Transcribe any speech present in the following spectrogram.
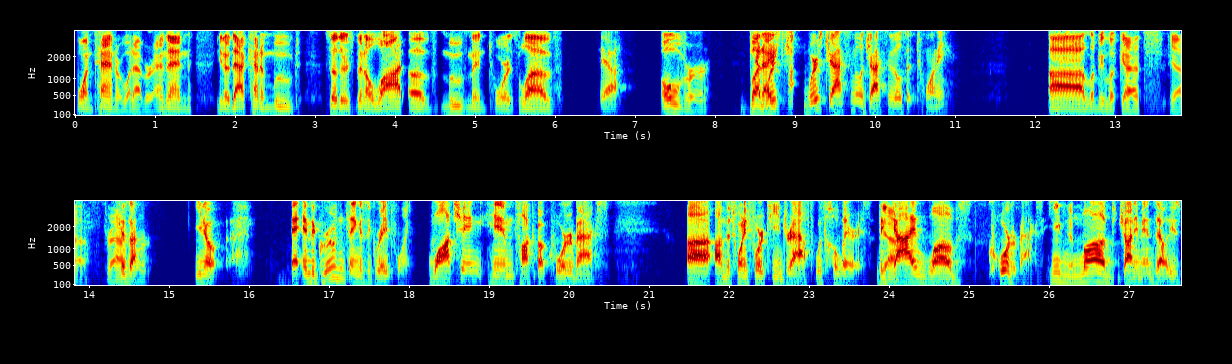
110 or whatever. And then, you know, that kind of moved so there's been a lot of movement towards love. Yeah. Over. But where's, I where's Jacksonville? Jacksonville's at 20. Uh, let me look at yeah draft. I, you know, and the Gruden thing is a great point. Watching him talk about quarterbacks uh, on the 2014 draft was hilarious. The Yeah. guy loves quarterbacks. He Yep. loved Johnny Manziel. He was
